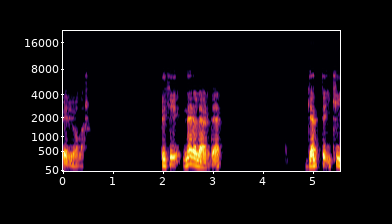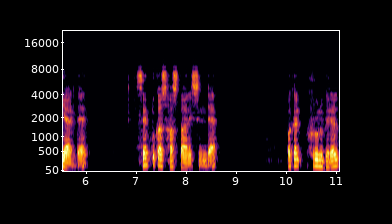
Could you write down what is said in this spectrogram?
veriyorlar. Peki nerelerde? Gent'te iki yerde, St. Lucas Hastanesi'nde, bakın Hrunebirel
